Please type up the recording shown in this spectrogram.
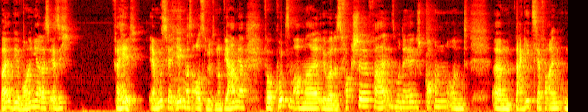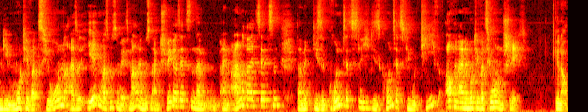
weil wir wollen ja, dass er sich verhält er muss ja irgendwas auslösen. Und wir haben ja vor kurzem auch mal über das Foxsche Verhaltensmodell gesprochen und ähm, da geht es ja vor allem um die Motivation. Also irgendwas müssen wir jetzt machen. Wir müssen einen Trigger setzen, einen Anreiz setzen, damit diese grundsätzliche, dieses grundsätzliche Motiv auch in eine Motivation umschlägt. Genau.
